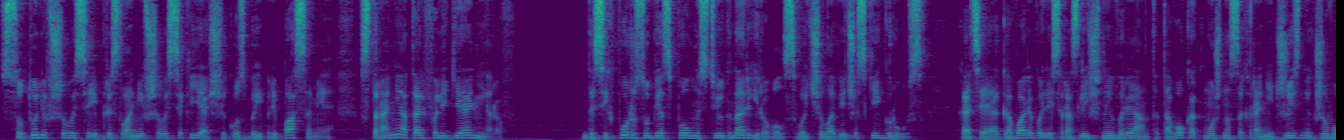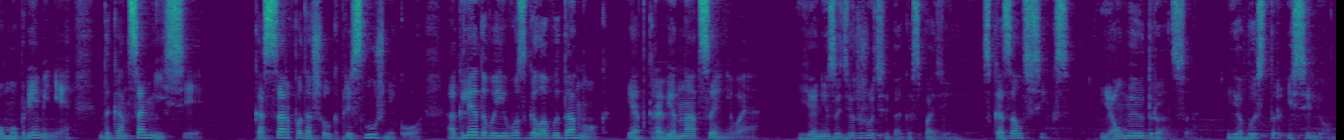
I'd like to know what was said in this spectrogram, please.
сутулившегося и прислонившегося к ящику с боеприпасами в стороне от альфа-легионеров. До сих пор Зубец полностью игнорировал свой человеческий груз, хотя и оговаривались различные варианты того, как можно сохранить жизнь к живому времени до конца миссии. Кассар подошел к прислужнику, оглядывая его с головы до ног и откровенно оценивая. «Я не задержу тебя, господин», — сказал Сикс. «Я умею драться. Я быстр и силен.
